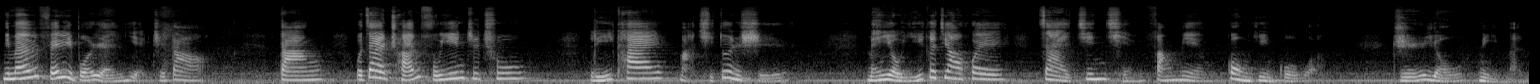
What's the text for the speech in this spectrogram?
你们腓利伯人也知道，当我在传福音之初离开马其顿时，没有一个教会在金钱方面供应过我，只有你们。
